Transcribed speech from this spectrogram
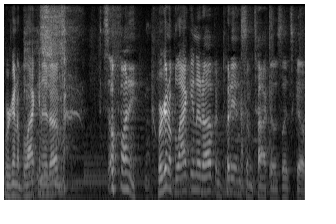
We're gonna blacken it up. it's so funny. We're gonna blacken it up and put in some tacos. Let's go.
